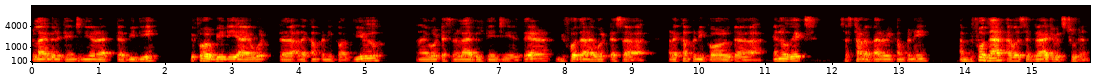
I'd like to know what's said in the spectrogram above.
reliability engineer at uh, BD. Before BD, I worked uh, at a company called View, and I worked as a reliability engineer there. Before that, I worked as a at a company called uh, Enovix. It's a startup battery company. And before that, I was a graduate student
